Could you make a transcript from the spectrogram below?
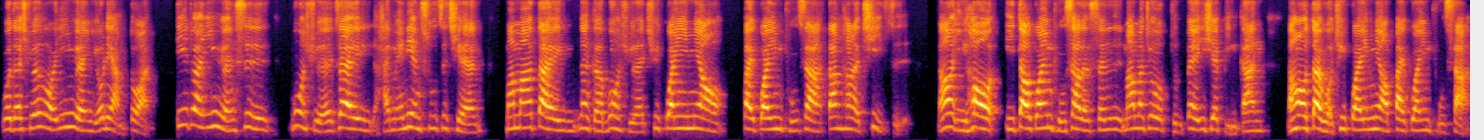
我的学佛因缘有两段，第一段因缘是。末学在还没念书之前，妈妈带那个末学去观音庙拜观音菩萨，当他的弃子。然后以后一到观音菩萨的生日，妈妈就准备一些饼干，然后带我去观音庙拜观音菩萨。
